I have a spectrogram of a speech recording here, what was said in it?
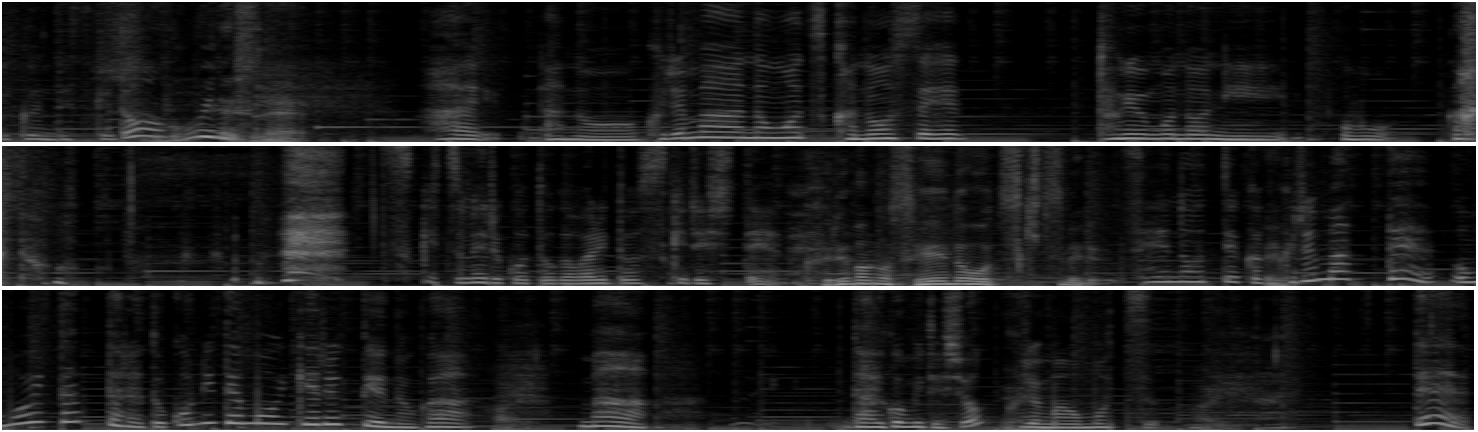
行くんですけすどごいですね。はい。あのー車の持つ可能性というものにをあの詰めることが割と好きでして。車の性能を突き詰める、性能っていうかえ車って思い立ったらどこにでも行けるっていうのがはい。まあ醍醐味でしょ？ええ。車を持つ。はい。で、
